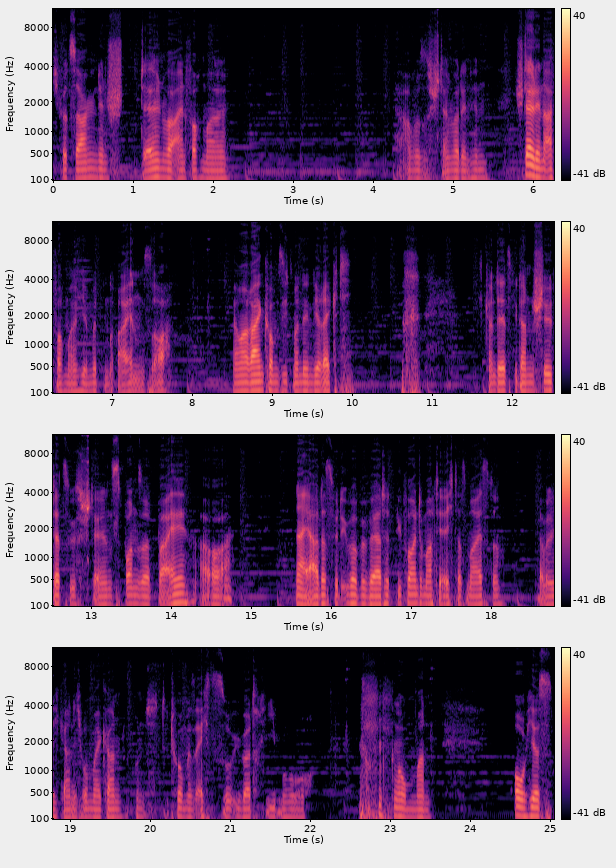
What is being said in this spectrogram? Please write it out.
ich würde sagen, den stellen wir einfach mal... Ja, wo stellen wir den hin? Stell den einfach mal hier mitten rein. So. Wenn man reinkommt, sieht man den direkt. ich könnte jetzt wieder ein Schild dazu stellen, sponsored by, aber... Naja, das wird überbewertet. B-Pointe macht ja echt das meiste. Da will ich gar nicht rummeckern. Und der Turm ist echt so übertrieben hoch. oh Mann. Oh, hier ist...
